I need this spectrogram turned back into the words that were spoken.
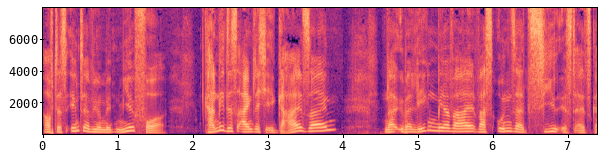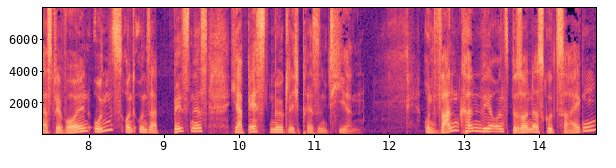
auf das Interview mit mir vor? Kann mir das eigentlich egal sein? Na, überlegen wir mal, was unser Ziel ist als Gast. Wir wollen uns und unser Business ja bestmöglich präsentieren. Und wann können wir uns besonders gut zeigen?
